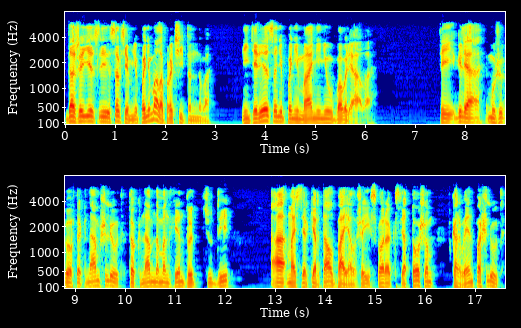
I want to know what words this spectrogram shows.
даже если совсем не понимала прочитанного — интереса непонимания не убавляла. Ты, гля, мужиков то к нам шлют, то к нам на Манхен, то сюды, а мастер Кертал баял, что их скоро к святошам в Карвен пошлют.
